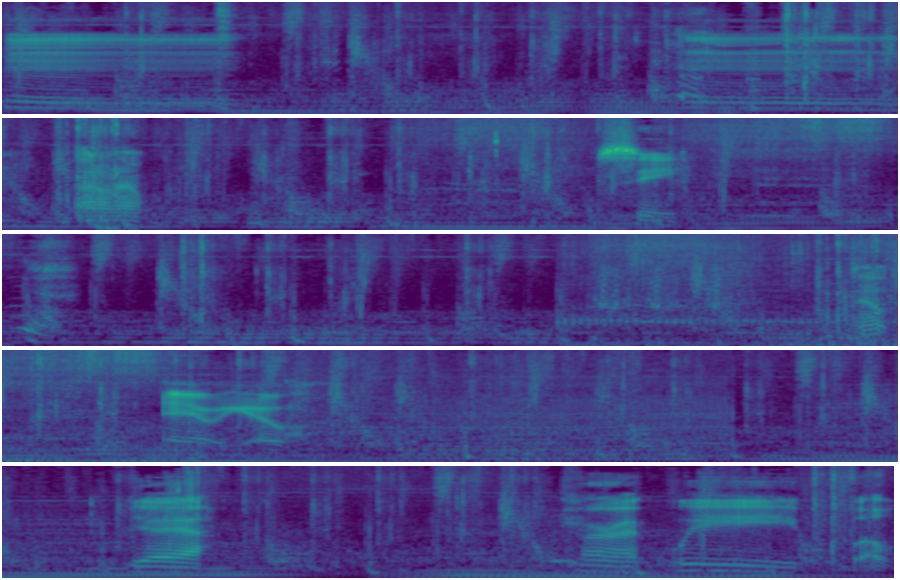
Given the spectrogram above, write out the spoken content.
Hmm. I don't know. Let's see. Nope. There we go. Yeah. Alright, we... Oh,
